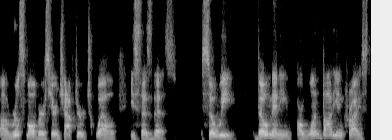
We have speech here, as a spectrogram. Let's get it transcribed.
A real small verse here in chapter 12. He says this So we, though many, are one body in Christ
